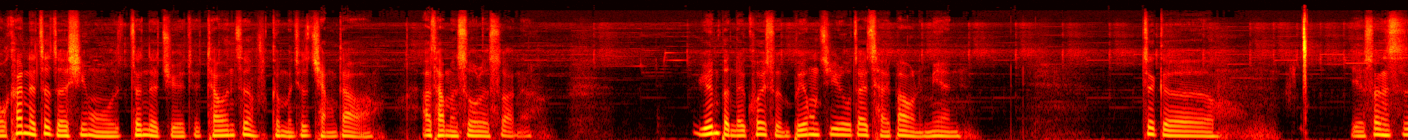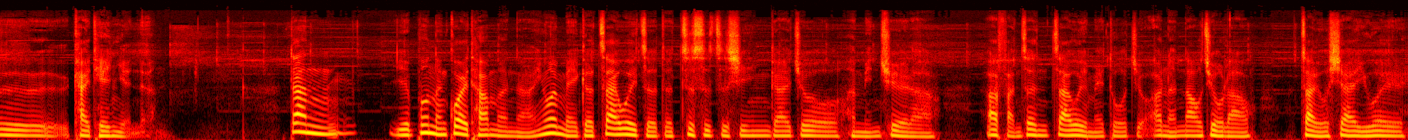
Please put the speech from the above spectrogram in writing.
我看了这则新闻，我真的觉得台湾政府根本就是强盗啊！啊，他们说了算了。原本的亏损不用记录在财报里面，这个也算是开天眼了。但也不能怪他们啊，因为每个在位者的自私之心应该就很明确了。啊，反正在位没多久，啊，能捞就捞，再由下一位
